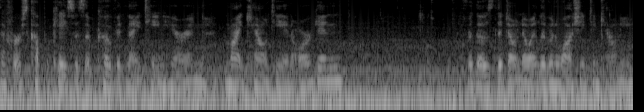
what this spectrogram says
the first couple cases of COVID-19 here in my county in Oregon. For those that don't know, I live in Washington County.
